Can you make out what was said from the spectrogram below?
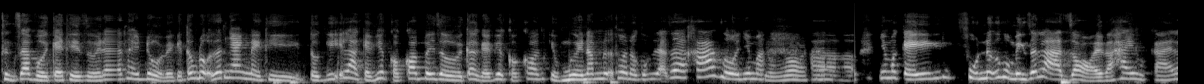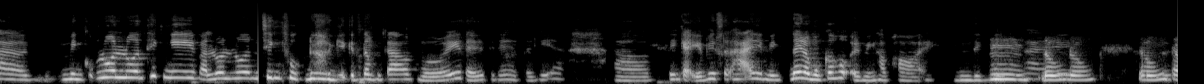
Thực ra với cái thế giới đã thay đổi với cái tốc độ rất nhanh này thì tớ nghĩ là cái việc có con bây giờ với cả cái việc có con kiểu 10 năm nữa thôi nó cũng đã rất là khác rồi. Nhưng mà Đúng rồi, uh, nhưng mà cái phụ nữ của mình rất là giỏi và hay một cái là mình cũng luôn luôn thích nghi và luôn luôn chinh phục được những cái tầm cao mới. Thế thế nên là tớ nghĩ là uh, bên cạnh cái việc sợ hãi thì mình đây là một cơ hội để mình học hỏi. Mình ừ, đúng đúng đúng tớ,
